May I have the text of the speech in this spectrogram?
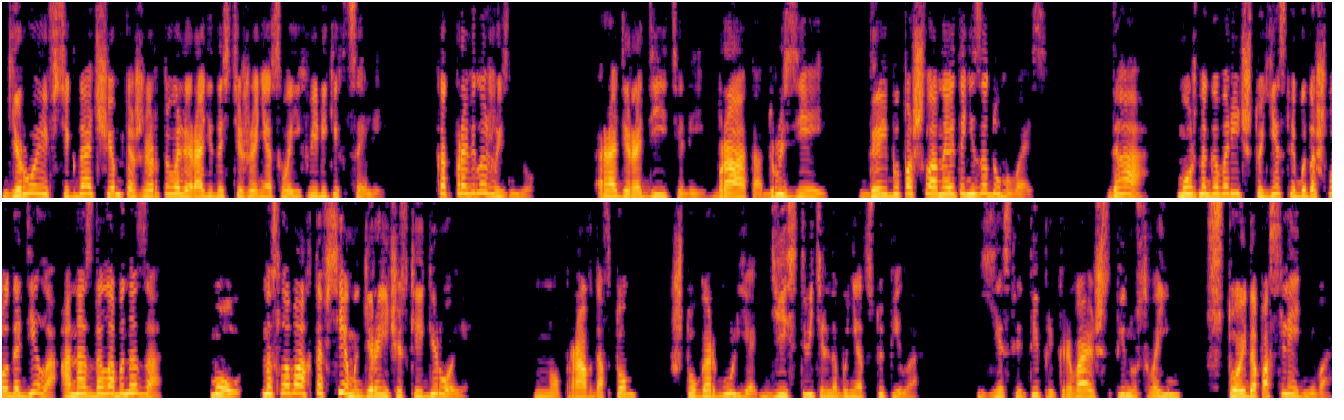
герои всегда чем-то жертвовали ради достижения своих великих целей, как правило, жизнью. Ради родителей, брата, друзей, и бы пошла на это не задумываясь. Да, можно говорить, что если бы дошло до дела, она сдала бы назад. Мол, на словах-то все мы героические герои. Но правда в том, что горгулья действительно бы не отступила. Если ты прикрываешь спину своим, стой до последнего,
